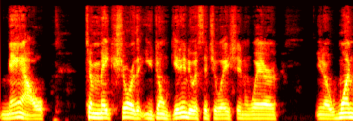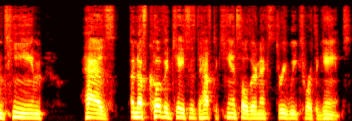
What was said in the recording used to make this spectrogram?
now to make sure that you don't get into a situation where, you know, one team has enough COVID cases to have to cancel their next three weeks worth of games,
